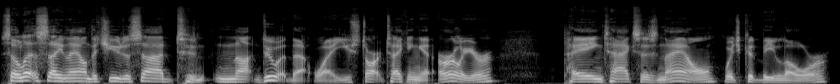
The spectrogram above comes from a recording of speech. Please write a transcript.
So let's say now that you decide to not do it that way, you start taking it earlier, paying taxes now, which could be lower,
